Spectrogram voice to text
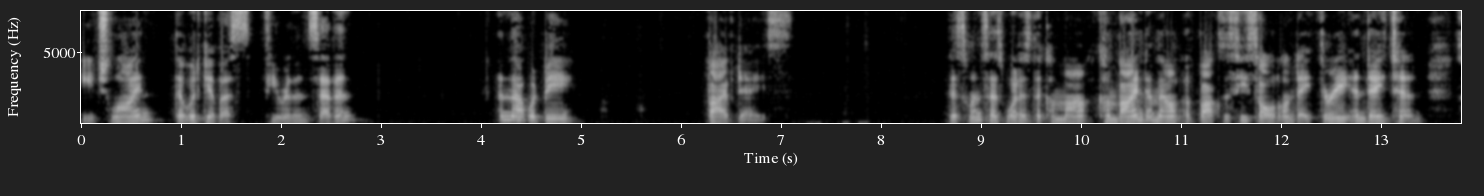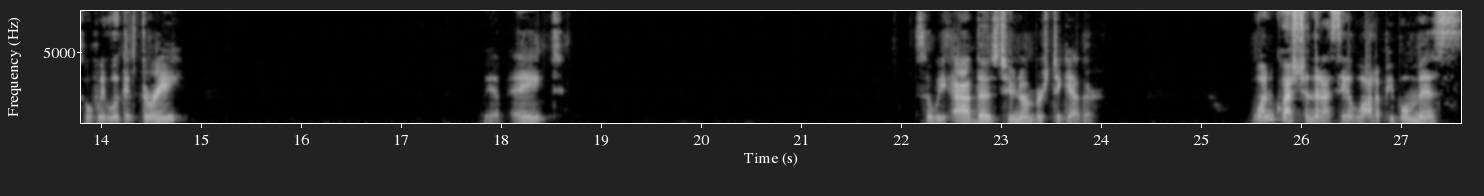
each line that would give us fewer than 7. And that would be 5 days. This one says what is the com combined amount of boxes he sold on day 3 and day 10. So if we look at 3, we have 8. So we add those two numbers together. One question that I see a lot of people miss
